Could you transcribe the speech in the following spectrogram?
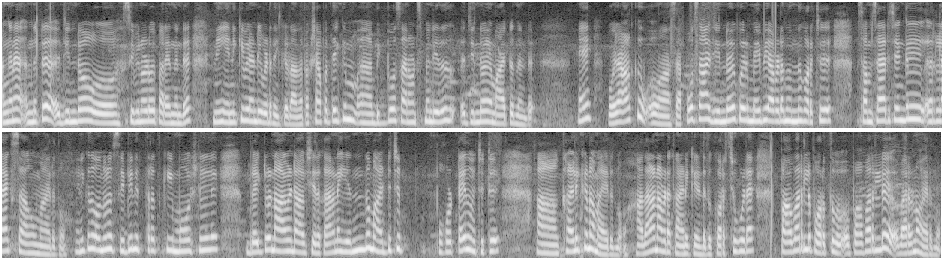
അങ്ങനെ എന്നിട്ട് ജിൻഡോ സിബിനോട് പോയി പറയുന്നുണ്ട് നീ എനിക്ക് വേണ്ടി ഇവിടെ നിൽക്കടാന്ന്. പക്ഷേ അപ്പോഴത്തേക്കും ബിഗ് ബോസ് അനൗൺസ്മെന്റ് ചെയ്ത് ജിൻഡോയെ മാറ്റുന്നുണ്ട്. ഒരാൾക്ക് സപ്പോസ് ആ ജിൻഡോയ്ക്ക് ഒരു മേ ബി അവിടെ നിന്ന് കുറച്ച് സംസാരിച്ചെങ്കിൽ റിലാക്സ് ആകുമായിരുന്നു എനിക്ക് തോന്നുന്നു സിബിൻ ഇത്രയ്ക്ക് ഇമോഷണലി ബ്രേക്ക് ഡൗൺ ആവേണ്ട ആവശ്യമില്ല. കാരണം എന്തും അടിച്ച് പോട്ടെ എന്ന് വെച്ചിട്ട് കളിക്കണമായിരുന്നു. അതാണ് അവിടെ കാണിക്കേണ്ടത്. കുറച്ചുകൂടെ പവറിൽ പുറത്ത് പവറിൽ വരണമായിരുന്നു.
